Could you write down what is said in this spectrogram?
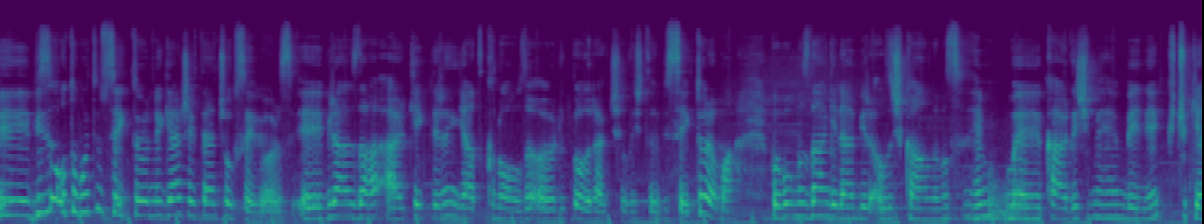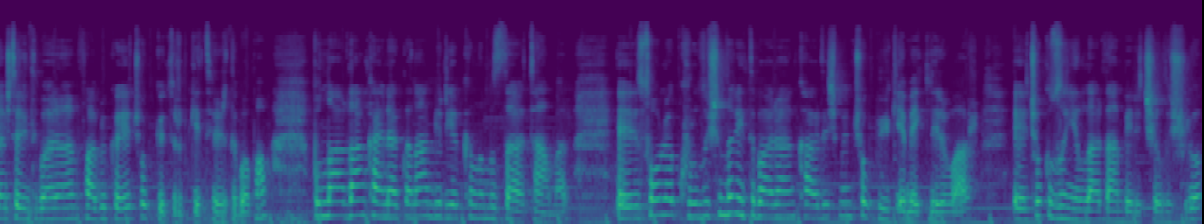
Ee, biz otomotiv sektörünü gerçekten çok seviyoruz. Ee, biraz daha erkeklerin yatkın olduğu, ağırlıklı olarak çalıştığı bir sektör ama babamızdan gelen bir alışkanlığımız hem e, kardeşimi hem beni küçük yaştan itibaren fabrikaya çok götürüp getirirdi babam. Bunlardan kaynaklanan bir yakınlığımız zaten var. Ee, sonra kuruluşundan itibaren kardeşimin çok büyük emekleri var. Ee, çok uzun yıllardan beri çalışıyor.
